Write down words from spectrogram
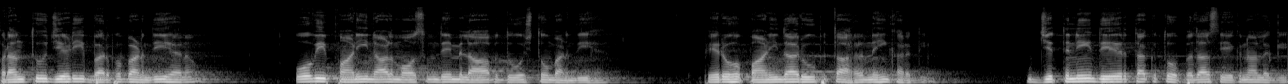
ਪਰੰਤੂ ਜਿਹੜੀ ਬਰਫ਼ ਬਣਦੀ ਹੈ ਨਾ, ਉਹ ਵੀ ਪਾਣੀ ਨਾਲ ਮੌਸਮ ਦੇ ਮਿਲਾਪ ਦੋਸ਼ ਤੋਂ ਬਣਦੀ ਹੈ। ਫਿਰ ਉਹ ਪਾਣੀ ਦਾ ਰੂਪ ਧਾਰਨ ਨਹੀਂ ਕਰਦੀ। ਜਿਤਨੀ ਦੇਰ ਤੱਕ ਧੁੱਪ ਦਾ ਸੇਕ ਨਾ ਲੱਗੇ,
